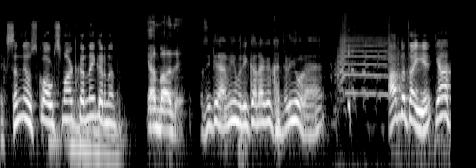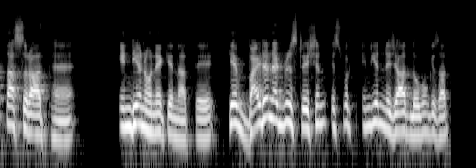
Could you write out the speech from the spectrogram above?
نکسن نے اس کو آؤٹ اسمارٹ کرنا ہی کرنا تھا۔ کیا بات ہے؟ امریکہ رہ کے کھچڑی ہو رہا ہے۔ آپ بتائیے کیا تاثرات ہیں انڈین ہونے کے ناطے کہ بائیڈن ایڈمنسٹریشن اس وقت انڈین نجات لوگوں کے ساتھ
